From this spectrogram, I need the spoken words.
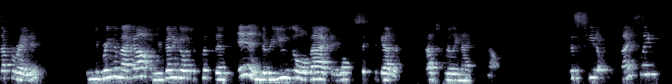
separated, when you bring them back out and you're going to go to put them in the reusable bag, they won't stick together. That's really nice to know. This heat up nicely.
